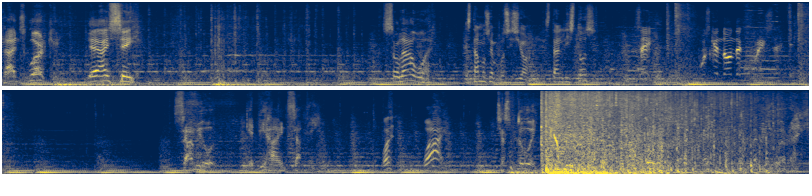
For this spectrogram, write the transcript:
Plan's working. Yeah, I see. So now what? Estamos en posición. ¿Están listos? Sí. Busquen dónde cubrirse. Samuel, get behind something. What? Why? Just do it. You all right?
